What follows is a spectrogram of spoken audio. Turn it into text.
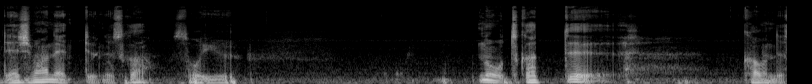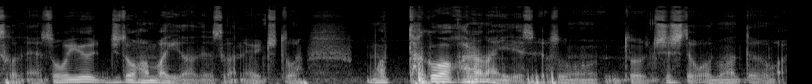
ー、電子マネーっていうんですか？そういうのを使って買うんですかね。そういう自動販売機なんですかね。ちょっと全くわからないですよ。そのシステムがどうなってるのか。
